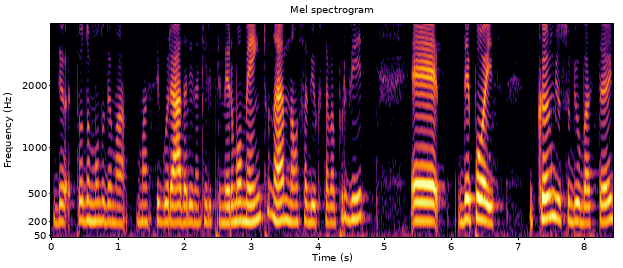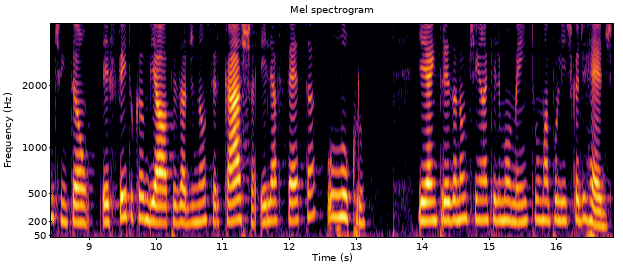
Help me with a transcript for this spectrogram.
deu, todo mundo deu uma, uma segurada ali naquele primeiro momento, né? Não sabia o que estava por vir. É, depois, o câmbio subiu bastante, então, efeito cambial, apesar de não ser caixa, ele afeta o lucro e a empresa não tinha naquele momento uma política de hedge.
